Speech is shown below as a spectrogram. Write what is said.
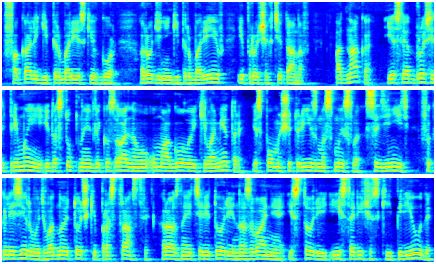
в фокале гиперборейских гор, родине гипербореев и прочих титанов – Однако, если отбросить прямые и доступные для казуального ума голые километры и с помощью туризма смысла соединить, фокализировать в одной точке пространстве разные территории, названия, истории и исторические периоды,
